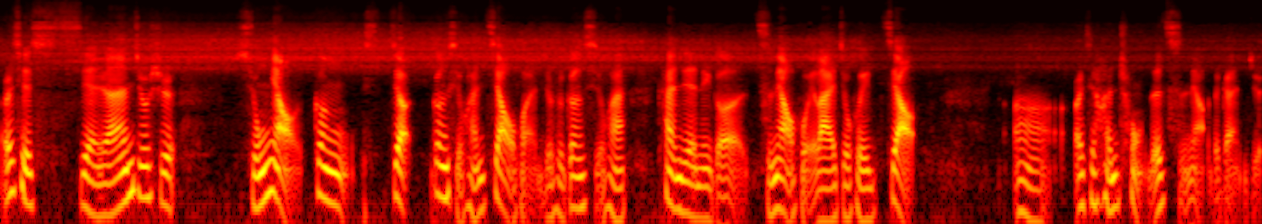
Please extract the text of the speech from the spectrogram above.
而且显然就是雄鸟更叫更喜欢叫唤，就是更喜欢。看见那个雌鸟回来就会叫，嗯，而且很宠着雌鸟的感觉，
